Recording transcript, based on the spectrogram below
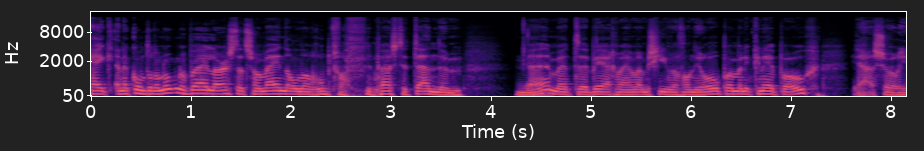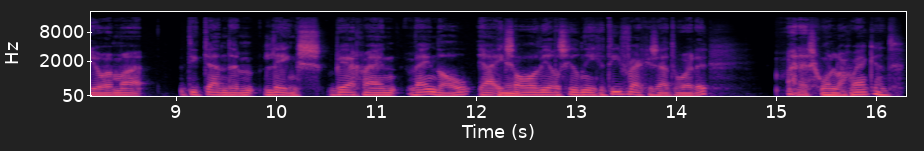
Kijk, en dan komt er dan ook nog bij, Lars... dat zo'n Wijndal dan roept van de beste tandem... Ja. Hè, met Bergwijn misschien wel van Europa met een knipoog. Ja, sorry hoor, maar die tandem links, Bergwijn, Wijndal... Ja, ik ja. zal wel weer als heel negatief weggezet worden. Maar dat is gewoon lachwekkend.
